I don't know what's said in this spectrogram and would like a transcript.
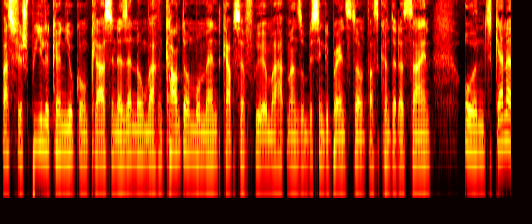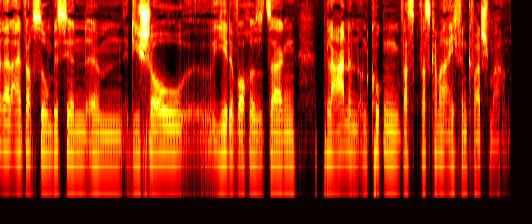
was für Spiele können Joko und Klaas in der Sendung machen, Countdown-Moment gab es ja früher immer, hat man so ein bisschen gebrainstormt, was könnte das sein und generell einfach so ein bisschen ähm, die Show jede Woche sozusagen planen und gucken, was, was kann man eigentlich für einen Quatsch machen.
